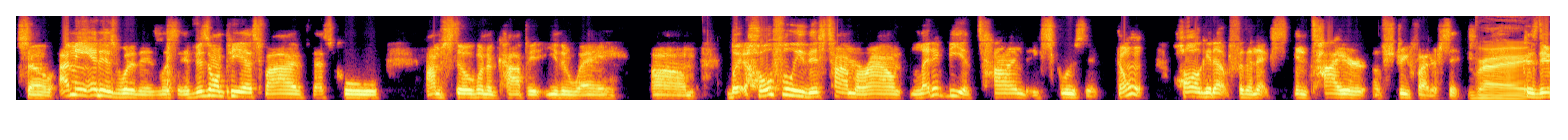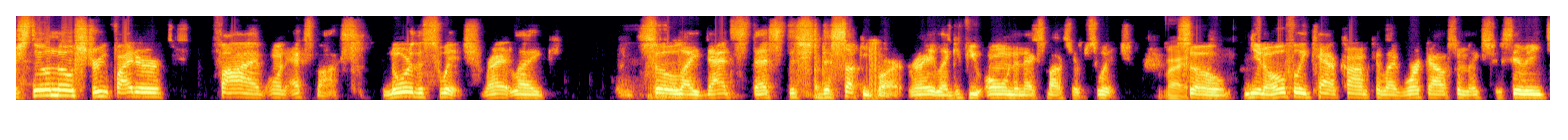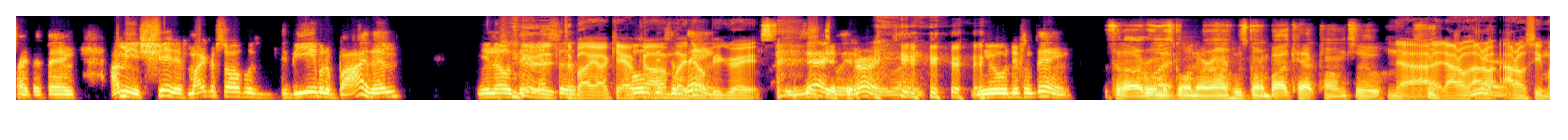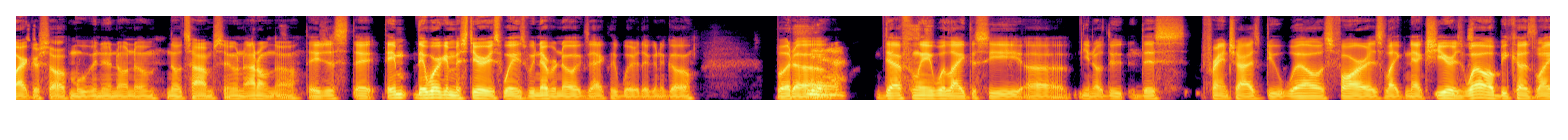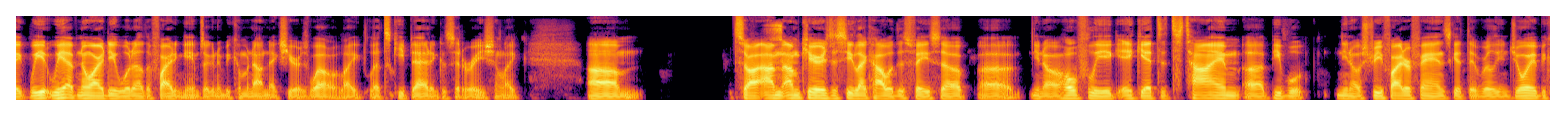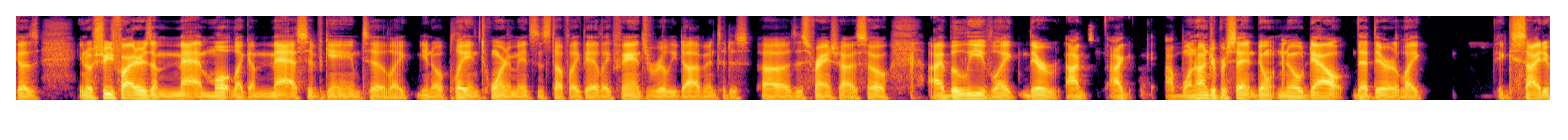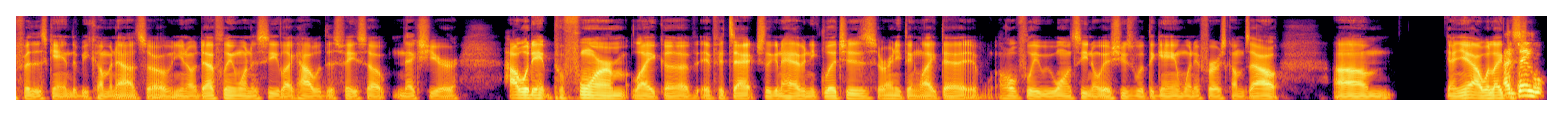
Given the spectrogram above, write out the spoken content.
So, I mean, it is what it is. Listen, if it's on PS5, that's cool. I'm still going to cop it either way. Um, but hopefully this time around, let it be a timed exclusive. Don't hog it up for the next entire of Street Fighter 6 Right. because there's still no Street Fighter Five on Xbox nor the Switch, right? Like, so like that's that's the the sucky part, right? Like if you own an Xbox or Switch, Right. so you know, hopefully Capcom can like work out some exclusivity type of thing. I mean, shit, if Microsoft was to be able to buy them, you know, then that's to a buy out Capcom, like that would be great. exactly right, like a whole different thing. There's a lot of rumors going around who's going to buy Capcom too. Nah, I don't. I don't. I don't see Microsoft moving in on them no time soon. I don't know. They just they they they work in mysterious ways. We never know exactly where they're gonna go. But uh, yeah, definitely would like to see uh you know do this franchise do well as far as like next year as well because like we we have no idea what other fighting games are going to be coming out next year as well like let's keep that in consideration like um so I'm I'm curious to see like how would this face up uh you know hopefully it, it gets its time uh people you know Street Fighter fans get to really enjoy because you know Street Fighter is a ma- like a massive game to like you know play in tournaments and stuff like that. Like fans really dive into this uh this franchise. So I believe like they're I I I 100% don't no doubt that they're like excited for this game to be coming out. So you know definitely want to see like how would this face up next year. How would it perform? Like, uh, if it's actually going to have any glitches or anything like that? If, hopefully, we won't see no issues with the game when it first comes out. Um, and yeah, I would like. I to see- think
